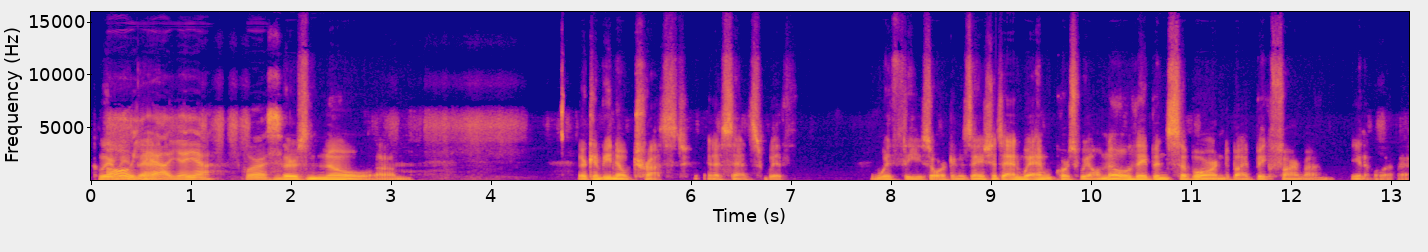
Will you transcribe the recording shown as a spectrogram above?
clearly. Oh yeah, yeah, yeah. Of course. There's no. Um, there can be no trust in a sense with with these organizations. And and of course we all know they've been suborned by big pharma. You know uh,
